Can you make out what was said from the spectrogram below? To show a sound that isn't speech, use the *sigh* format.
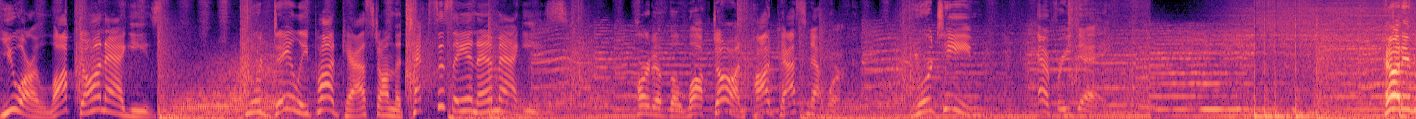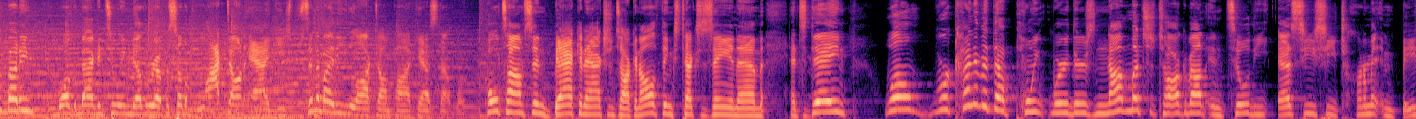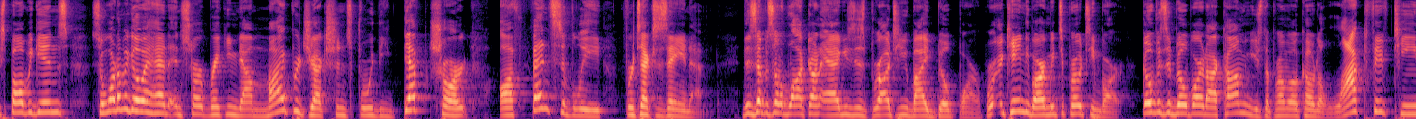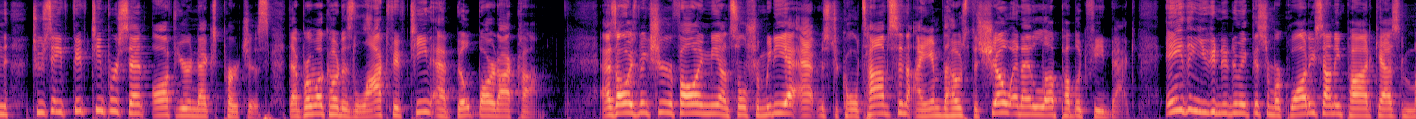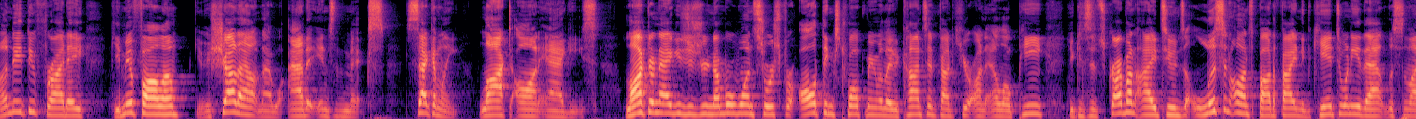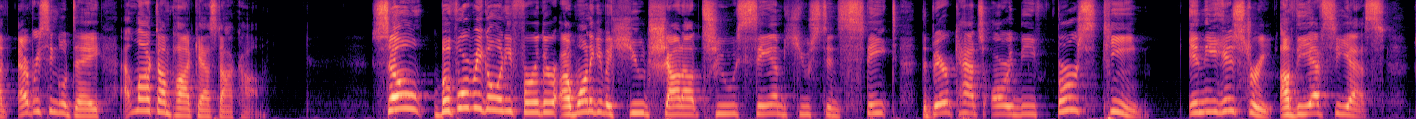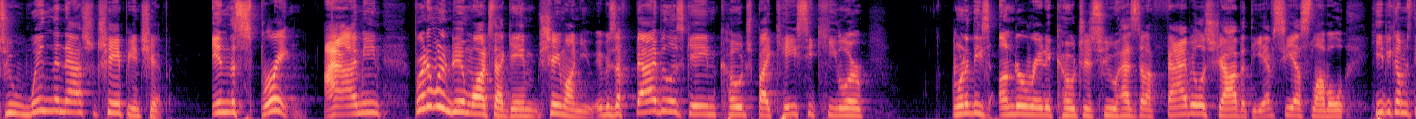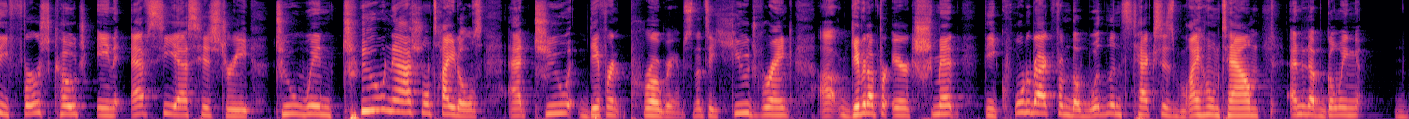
You are Locked On Aggies, your daily podcast on the Texas A&M Aggies. Part of the Locked On Podcast Network. Your team every day. Howdy, everybody, and welcome back into another episode of Locked On Aggies, presented by the Locked On Podcast Network. Cole Thompson back in action, talking all things Texas A&M, and today well, we're kind of at that point where there's not much to talk about until the SEC tournament in baseball begins. So why don't we go ahead and start breaking down my projections for the depth chart offensively for Texas A&M. This episode of Locked On Aggies is brought to you by Built Bar, where a candy bar meets a protein bar. Go visit BuiltBar.com and use the promo code LOCKED15 to save 15% off your next purchase. That promo code is LOCKED15 at BuiltBar.com. As always, make sure you're following me on social media at Mr. Cole Thompson. I am the host of the show and I love public feedback. Anything you can do to make this a more quality sounding podcast Monday through Friday, give me a follow, give me a shout out, and I will add it into the mix. Secondly, Locked On Aggies. Locked On Aggies is your number one source for all things 12 man related content found here on LOP. You can subscribe on iTunes, listen on Spotify, and if you can't do any of that, listen live every single day at lockedonpodcast.com. So, before we go any further, I want to give a huge shout out to Sam Houston State. The Bearcats are the first team in the history of the FCS to win the national championship in the spring. I, I mean, for anyone who didn't watch that game, shame on you. It was a fabulous game coached by K.C. Keeler one of these underrated coaches who has done a fabulous job at the FCS level. He becomes the first coach in FCS history to win two national titles at two different programs. So that's a huge rank. Uh, give it up for Eric Schmid, the quarterback from the Woodlands, Texas, my hometown, ended up going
